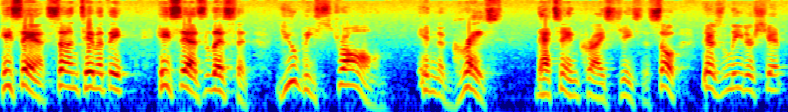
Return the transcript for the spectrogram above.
He's saying, son Timothy, he says, listen, you be strong in the grace that's in Christ Jesus. So there's leadership.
